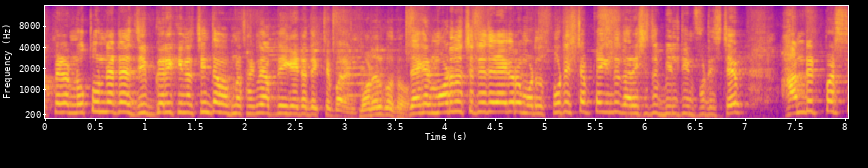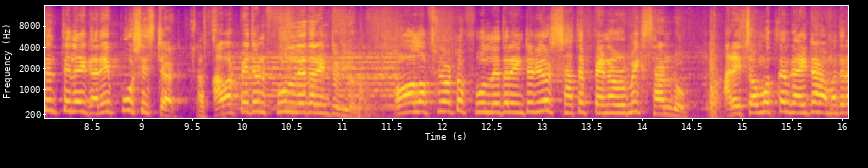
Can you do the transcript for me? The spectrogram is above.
আপনারা নতুন একটা জিপ গাড়ি কেনার চিন্তা ভাবনা থাকলে আপনি এই গাড়িটা দেখতে পারেন। মডেল কত? দেখেন মডেল হচ্ছে দুই হাজার এগারো মডেল ফুট স্টেপটা কিন্তু গাড়ির সাথে built in foot step hundred percent তেলের গাড়ি পুশ স্টার্ট আচ্ছা। আবার পেয়ে যাবেন full leather interior all option auto full leather interior সাথে প্যানোরামিক সানরুফ আর এই চমৎকার গাড়িটার আমাদের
